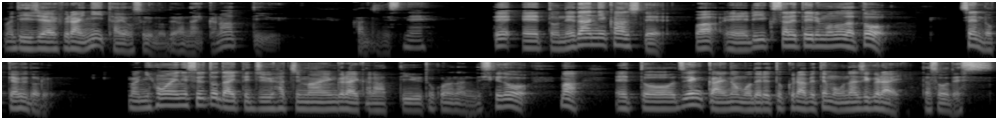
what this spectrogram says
まあ、DJI Fly に対応するのではないかなっていう感じですね。で、えっ、ー、と、値段に関しては、えー、リークされているものだと1600ドル。まあ、日本円にすると大体18万円ぐらいかなっていうところなんですけど、まあ、えっ、と、前回のモデルと比べても同じぐらいだそうです。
